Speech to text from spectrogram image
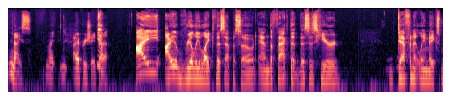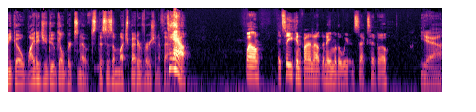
nice. I, I appreciate Yeah. that. I I really like this episode, and the fact that this is here definitely makes me go, "Why did you do Gilmore's notes? This is a much better version of that." Yeah. Well, it's so you can find out the name of the weird sex hippo. Yeah.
